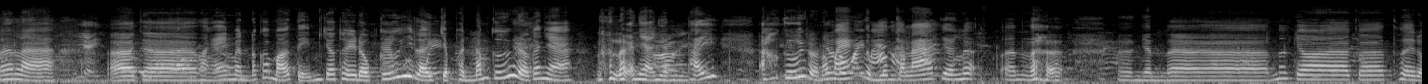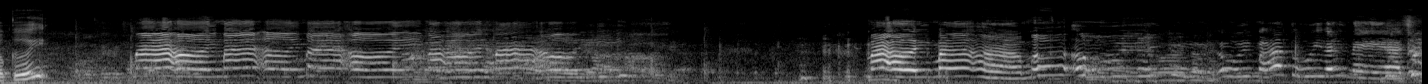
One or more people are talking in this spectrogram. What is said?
đó là chờ- thằng em mình nó có mở tiệm cho thuê đồ cưới với lại chụp hình đám cưới rồi cả nhà. Là cả nhà nhìn thấy áo cưới rồi nó bán tùm lum cà la hết trơn đó. Nên là ờ, nhìn ờ, nó cho, cho thuê đồ cưới nè Sức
